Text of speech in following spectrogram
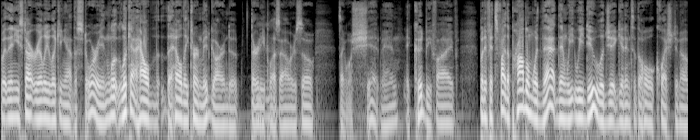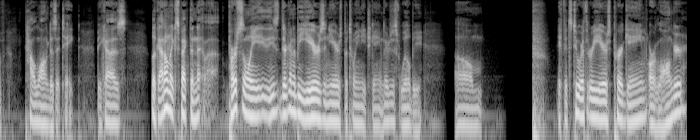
But then you start really looking at the story and look look at how the, the hell they turned Midgar into 30 Mhm. plus hours. So it's like, well, shit, man, it could be five. But if it's five, the problem with that, then we we do legit get into the whole question of how long does it take? Because look, I don't expect the ne- uh, personally these they're going to be years and years between each game. There just will be. Um, if it's two or three years per game or longer,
